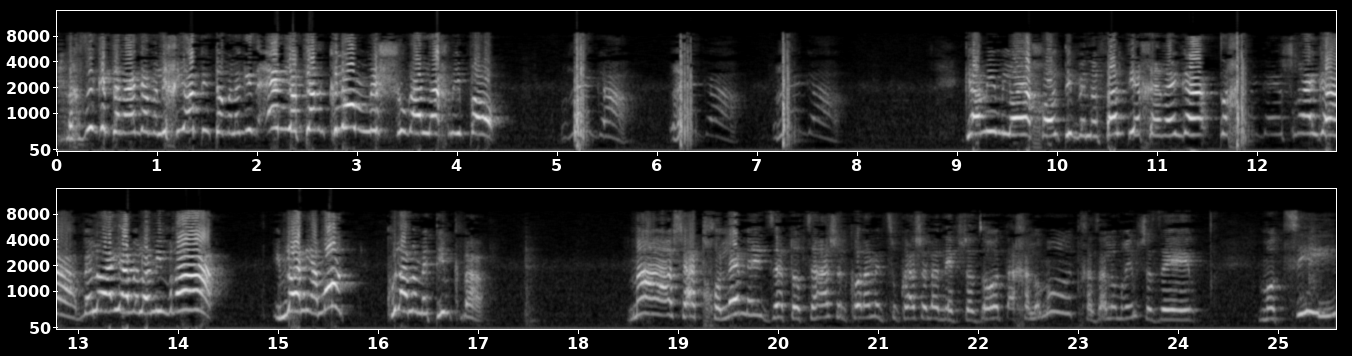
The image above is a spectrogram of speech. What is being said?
להחזיק את הרגע ולחיות איתו ולהגיד, אין יותר כלום, משוגע, לך מפה. רגע, רגע, רגע. גם אם לא יכולתי ונפלתי אחרי רגע, צריך רגע יש רגע, ולא היה ולא נברא. אם לא אני אמות, כולנו מתים כבר. מה שאת חולמת זה התוצאה של כל המצוקה של הנפש הזאת. החלומות, חז"ל אומרים שזה מוציא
